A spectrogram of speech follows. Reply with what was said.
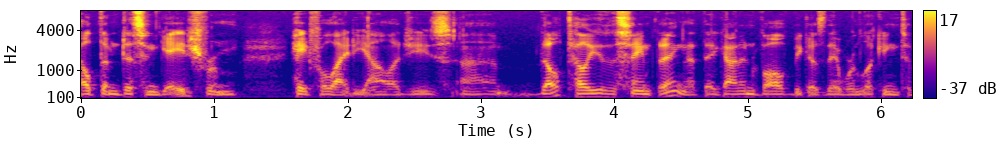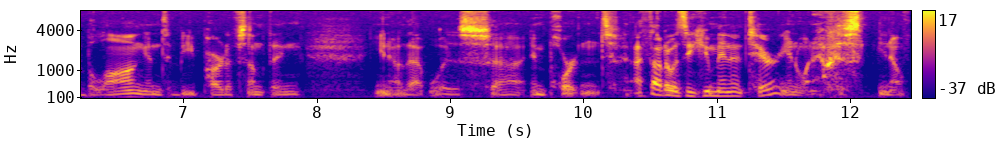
help them disengage from hateful ideologies, um, they'll tell you the same thing that they got involved because they were looking to belong and to be part of something, you know, that was uh, important. I thought I was a humanitarian when I was, you know,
